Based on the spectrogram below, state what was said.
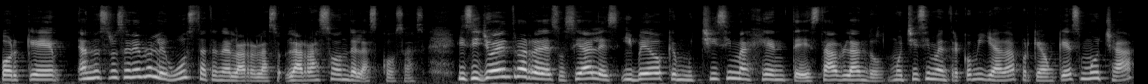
porque a nuestro cerebro le gusta tener la, razón de las cosas. Y si yo entro a redes sociales y veo que muchísima gente está hablando, muchísima entrecomillada, porque aunque es mucha,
